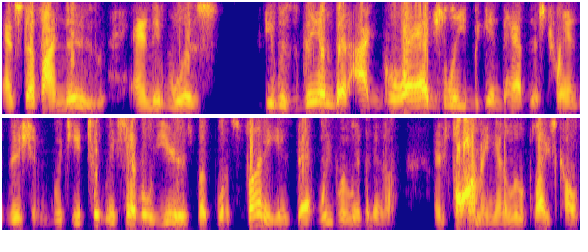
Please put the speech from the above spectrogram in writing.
and stuff I knew. And it was it was then that I gradually began to have this transition, which it took me several years. But what's funny is that we were living in a and farming in a little place called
